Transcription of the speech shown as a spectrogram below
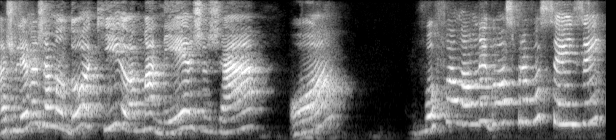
A Juliana já mandou aqui o manejo já. Ó, vou falar um negócio para vocês, hein?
